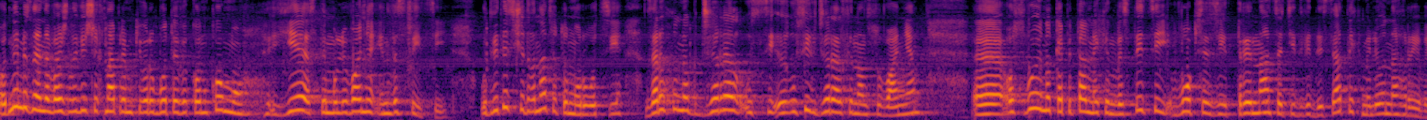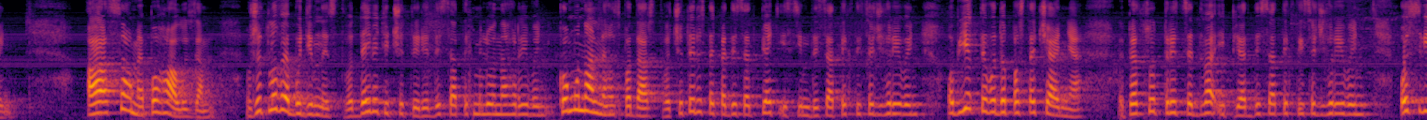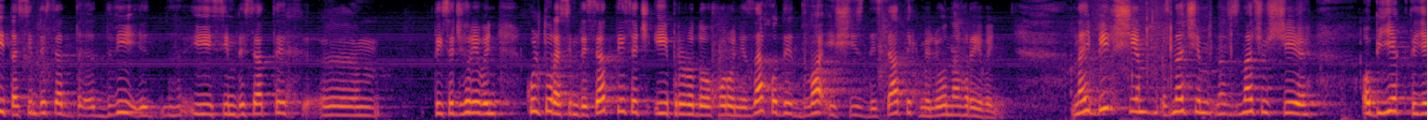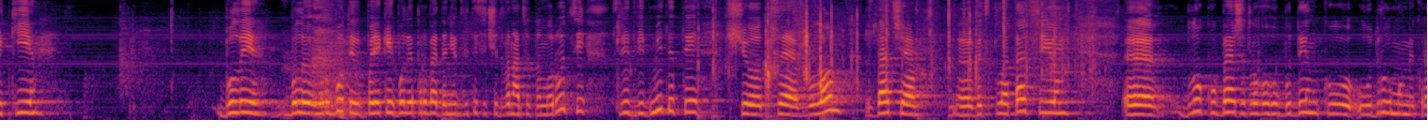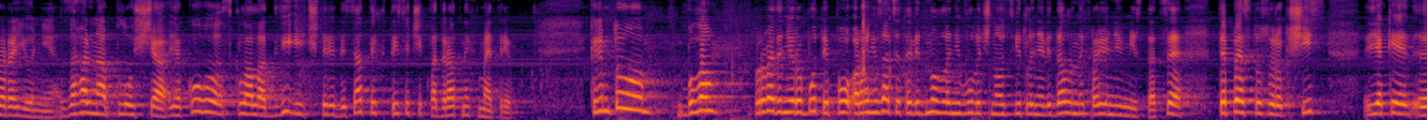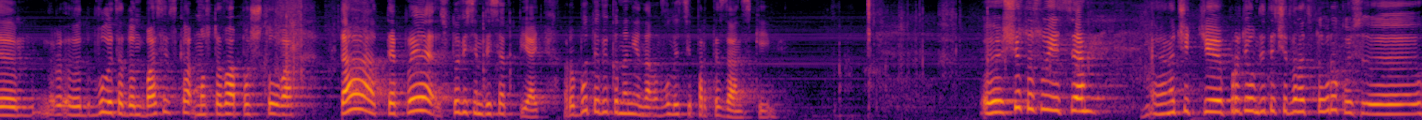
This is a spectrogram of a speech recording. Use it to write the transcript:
Одним із найважливіших напрямків роботи виконкому є стимулювання інвестицій. У 2012 році за рахунок джерел усіх джерел фінансування е, освоєно капітальних інвестицій в обсязі 13,2 млн гривень. А саме по галузям в житлове будівництво 9,4 мільйона гривень, комунальне господарство 455,7 тисяч гривень, об'єкти водопостачання 532,5 тисяч гривень, освіта 72,7 ем, тисяч гривень, культура 70 тисяч і природоохоронні заходи 2,6 мільйона гривень. Найбільші значущі об'єкти, які були, були роботи, по яких були проведені у 2012 році, слід відмітити, що це була здача е, в експлуатацію е, блоку Б житлового будинку у другому мікрорайоні, загальна площа якого склала 2,4 тисячі квадратних метрів. Крім того, була проведені роботи по організації та відновленні вуличного освітлення віддалених районів міста. Це ТП-146, яке е, вулиця Донбасівська, Мостова Поштова та ТП-185. Роботи виконані на вулиці Партизанській. Е, Що стосується, е, значить, е, протягом 2012 року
